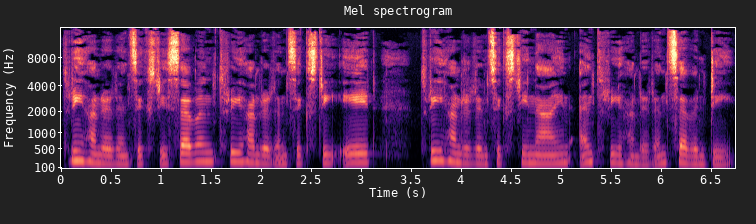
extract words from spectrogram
367, 368, 369, and 370.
